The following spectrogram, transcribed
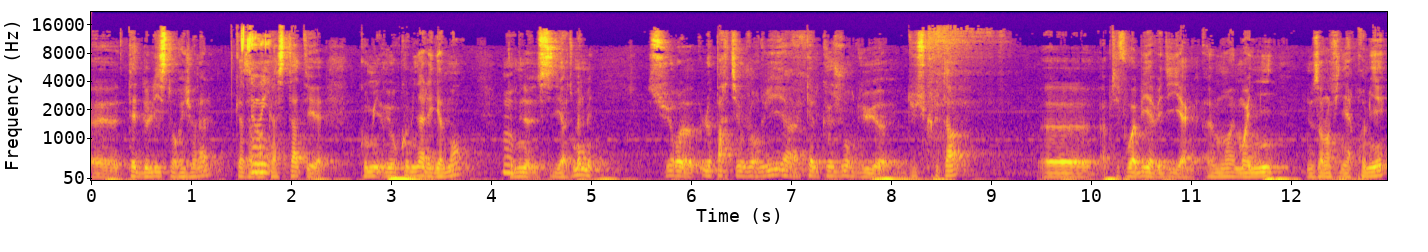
euh, tête de liste au régional, Casablanca Stat et, au communal également, mm. Mais sur euh, le parti aujourd'hui, à quelques jours du, scrutin, euh, Abdi Fouabi avait dit il y a un mois, un mois et demi, nous allons finir premier.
